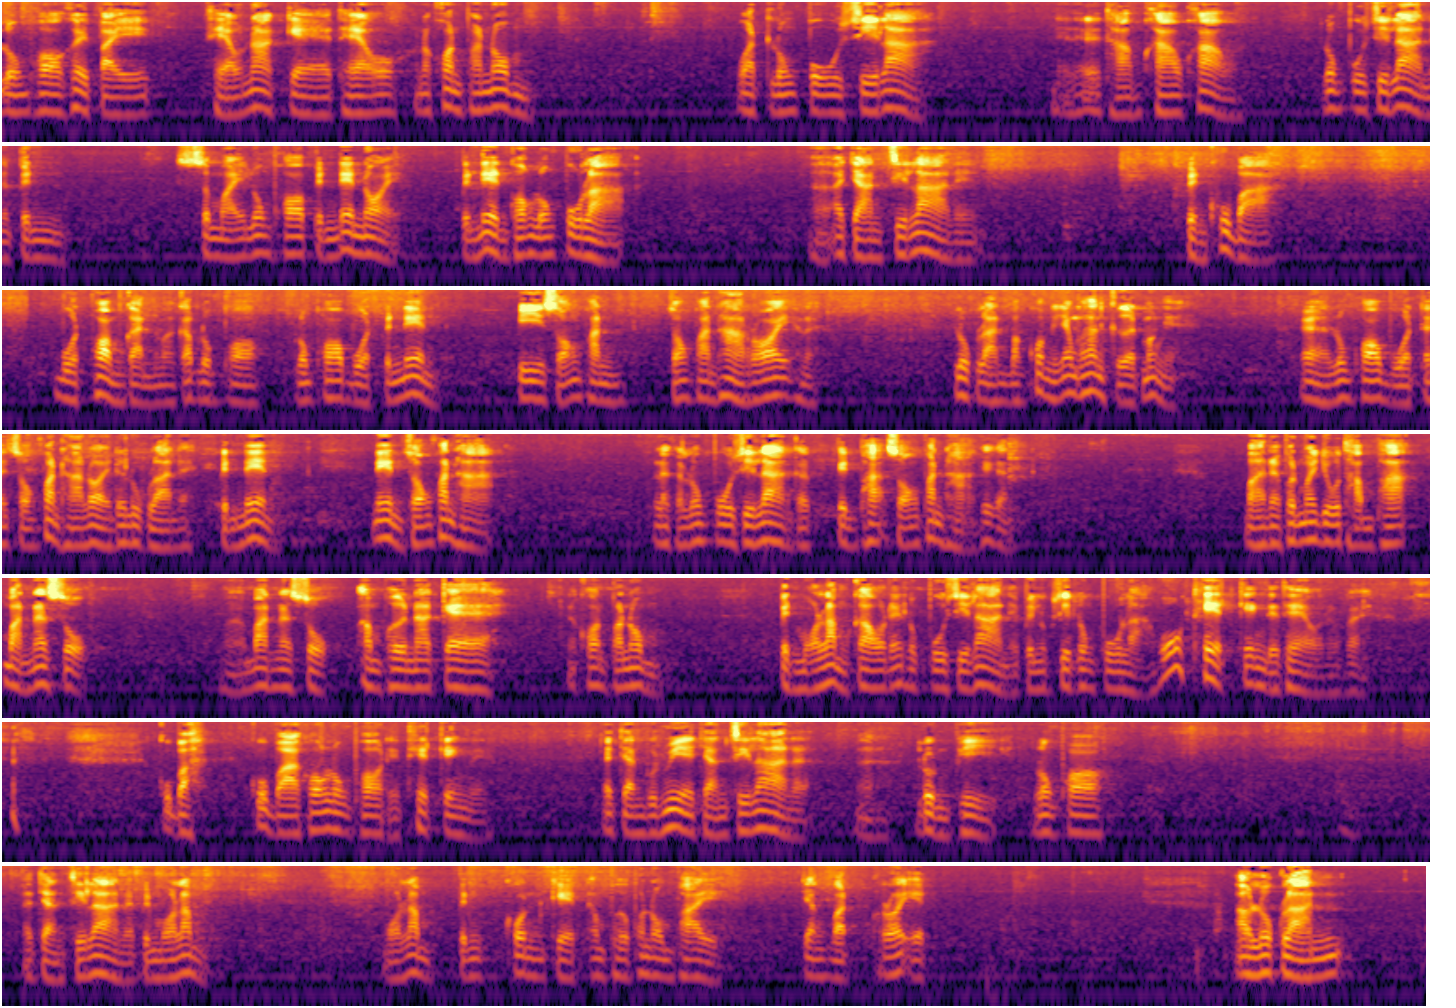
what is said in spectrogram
หลวงพ่อเคยไปแถวหน้าแก่แถวนครพนม วัดหลวงปู่ศิลาเนี่ยได้ถามข่าวข้าวหลวงปู่ศิลาเนี่ยเป็นสมัยหลวงพ่อเป็นเน่นหน้อย เป็นเน่นของหลวงปู่หลาอาจารย์ศิลาเนี่ยเป็นคู่บา บวชพร้อมกันมากับหลวงพ่อหลวงพ่อบวชเป็นเน่น ปีสองพันสองพันห้าร้อยนะ ลูกหลานบางคนยังไม่ท่านเกิดมั้งเนี่ยหลวงพ่อบวชได้สองพันหาร้อยได้ลูกหลานเลยเป็นเน่นเน่นสองพันหาแล้วก็หลวงปู่ศิลาก็เป็นพระสองพันหาขึ้นกัน มาเนี่ยเพิ่นมาอยู่ทำพระบ้านนาโศกบ้านนาโศกอำเภอนาแกนครพนม เป็นหมอล่ำเก่าได้หลวงปู่ศิลาเนี่ยเป็นลูกศิษย์หลวงปู่หลาโอ้เทศเก่งแต่แถวนะไปกูบากูบาของหลวงพ่อเนี่ยเทศเก่งเลย อาจารย์บุญมีอาจารย์ศิลาน่ะรุ่นพี่หลวงพ่ออาจารย์ศิลาเนี่ยเป็นหมอล่ำหมอล่ำเป็นคนเกตอำเภอพนมไพรจังหวัดร้อยเอ็ด เอาลูกหลาน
